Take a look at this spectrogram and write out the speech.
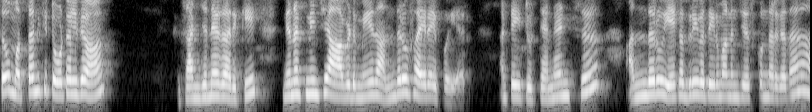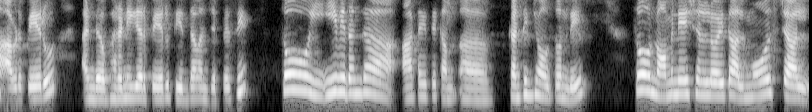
సో మొత్తానికి టోటల్గా సంజన గారికి నిన్నటి నుంచి ఆవిడ మీద అందరూ ఫైర్ అయిపోయారు. అంటే ఇటు టెనెంట్స్ అందరూ ఏకగ్రీవ తీర్మానం చేసుకున్నారు కదా ఆవిడ పేరు అండ్ భరణి గారి పేరు తీద్దామని చెప్పేసి. సో ఈ- విధంగా ఆట అయితే కంటిన్యూ uh, అవుతుంది. సో నామినేషన్లో అయితే ఆల్మోస్ట్ ఆల్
